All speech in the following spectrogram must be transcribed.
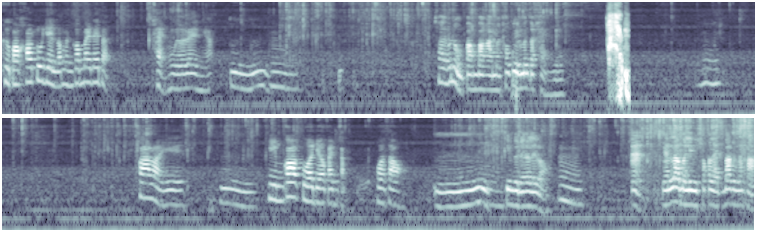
คือพอเข้าตู้เย็นแล้วมันก็ไม่ได้แบบแข็งหรืออะไรอย่างเงี้ย อืมอืม ใช่ขนมปังบางอันมันเข้าตู้เย็นมันจะแข็งไงก็อร่อยดีอืม ครีมก็ตัวเดียวกันกับครัวซอง อืมกินตัวเดียวกันเลยเหรอ อืมอะ งั้นเรามารีวิวช็อกโกแลตบ้างนะคะ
